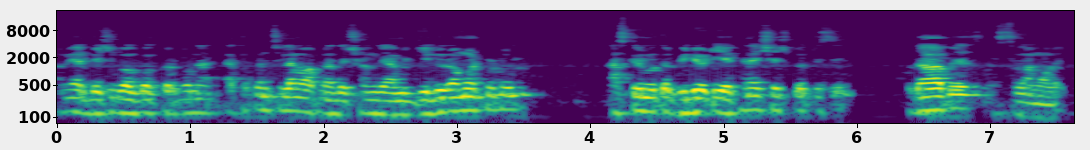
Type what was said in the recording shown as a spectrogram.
আমি আর বেশি বক বক করব না। এতক্ষণ ছিলাম আপনাদের সঙ্গে আমি জিলুর রহমান টুটুল। আজকের মতো ভিডিওটি এখানেই শেষ করতেছি। খুদা হাফেজ, আসসালামু আলাইকুম।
